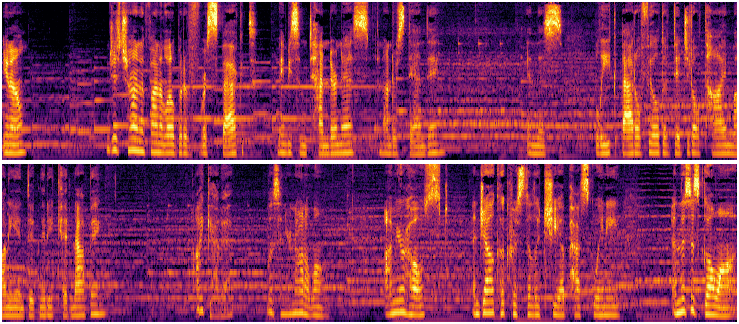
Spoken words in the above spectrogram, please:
You know? Just trying to find a little bit of respect, maybe some tenderness and understanding in this bleak battlefield of digital time, money, and dignity kidnapping. I get it. Listen, you're not alone. I'm your host, Angelica Krista Lucia Pasquini, and this is Go On,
